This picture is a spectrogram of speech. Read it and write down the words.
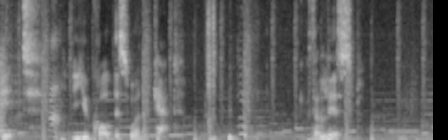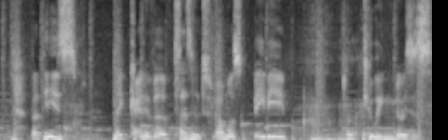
it you called this one a cat with a lisp. But these make kind of a pleasant, almost baby cooing noises.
